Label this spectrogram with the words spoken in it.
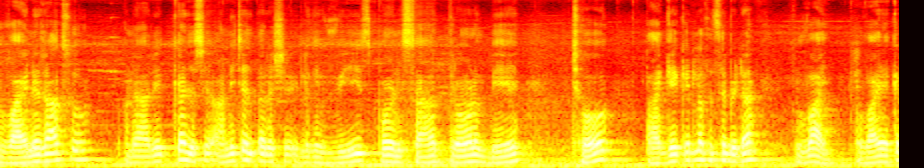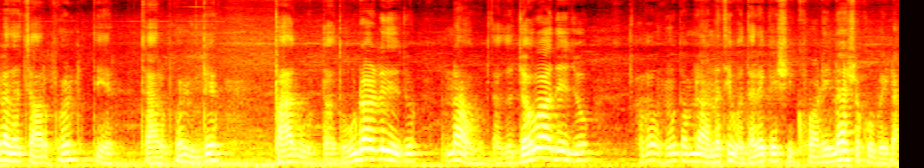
વાયને રાખશો અને આરે ક્યાં જશે? આ નીચે જતા રહેશે. એટલે કે વીસ પોઈન્ટ સાત ત્રણ બે છ ભાગ્યા કેટલા થશે બેટા? વાય. વાય કેટલા થશે? ચાર પોઈન્ટ તેર. ચાર પોઈન્ટ તેર ભાગ ઉઠતા તો ઉડાડી દેજો. ના ઉડતા તો જવા દેજો. હવે હું તમને આનાથી વધારે કંઈ શીખવાડી ના શકું બેટા.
